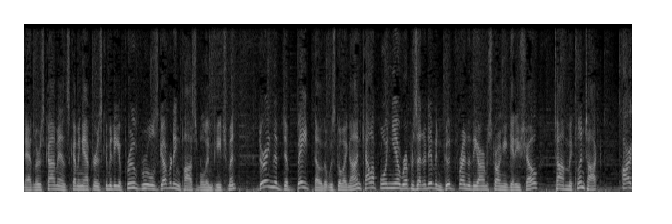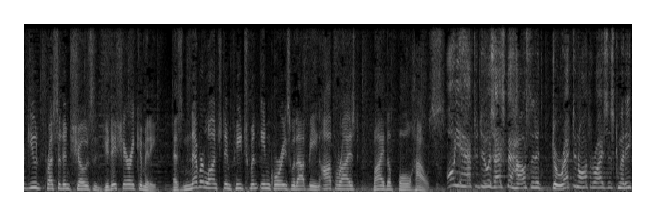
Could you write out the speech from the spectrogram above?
Nadler's comments coming after his committee approved rules governing possible impeachment. During the debate, though, that was going on, California representative and good friend of the Armstrong and Getty show, Tom McClintock, argued precedent shows the Judiciary Committee has never launched impeachment inquiries without being authorized by the full House. All you have to do is ask the House that it direct and authorize this committee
